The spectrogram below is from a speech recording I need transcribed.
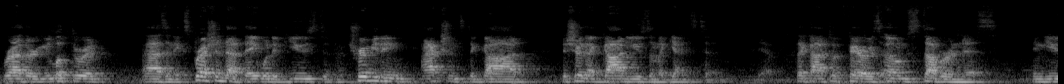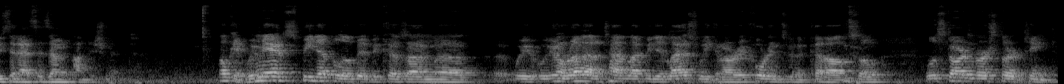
Rather, you look through it as an expression that they would have used of attributing actions to God to show that God used them against him. Yeah. That God took Pharaoh's own stubbornness and used it as his own punishment. Okay, we may have to speed up a little bit because I'm uh, we, we're going to run out of time like we did last week, and our recording's going to cut off. So we'll start at verse 13.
